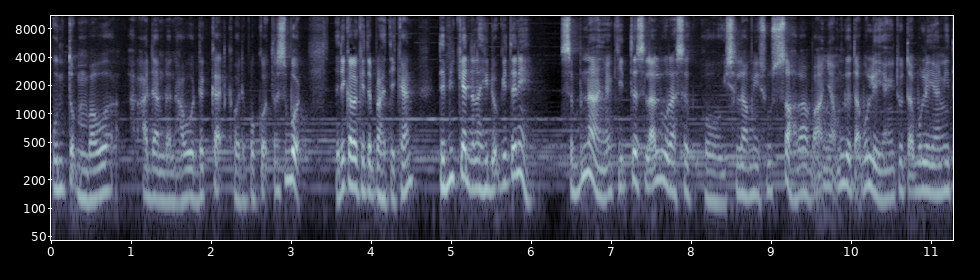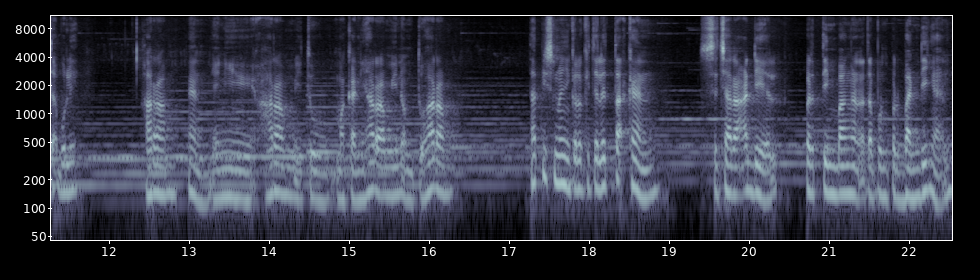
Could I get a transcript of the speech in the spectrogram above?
untuk membawa Adam dan Hawa dekat kepada pokok tersebut. Jadi kalau kita perhatikan, demikian dalam hidup kita ni. Sebenarnya kita selalu rasa, oh Islam ni susah lah, banyak benda tak boleh, yang itu tak boleh, yang ni tak boleh. Haram kan, yang ni haram, itu makan ni haram, minum tu haram. Tapi sebenarnya kalau kita letakkan secara adil, pertimbangan ataupun perbandingan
